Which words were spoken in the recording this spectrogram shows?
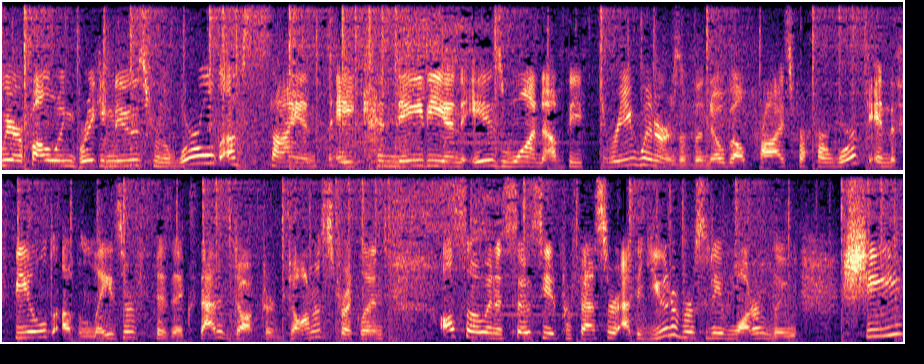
we are following breaking news from the world of science. A Canadian is one of the three winners of the Nobel Prize for her work in the field of laser physics. That is Dr. Donna Strickland, also an associate professor at the University of Waterloo. She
